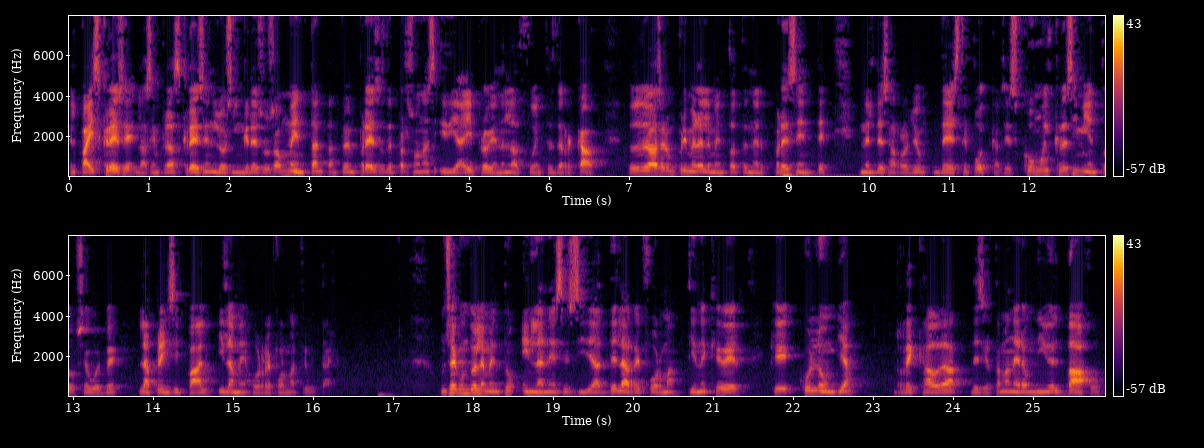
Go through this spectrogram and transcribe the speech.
El país crece, las empresas crecen, los ingresos aumentan, tanto de empresas, de personas, y de ahí provienen las fuentes de recaudo. Entonces va a ser un primer elemento a tener presente en el desarrollo de este podcast, es cómo el crecimiento se vuelve la principal y la mejor reforma tributaria. Un segundo elemento en la necesidad de la reforma tiene que ver que Colombia recauda de cierta manera un nivel bajo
